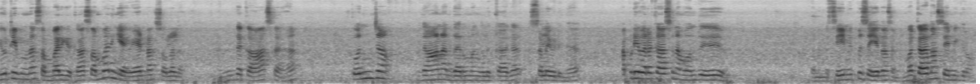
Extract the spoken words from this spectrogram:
யூடியூப்னா சம்பாதிக்கிற காசு சம்பாதிங்க வேண்டாம்னு சொல்லலை. அந்த காசை கொஞ்சம் தான தர்மங்களுக்காக செலவிடுங்க. அப்படி வர காசு நம்ம வந்து இப்போ நம்ம சேமிப்பு செய்ய தான் செய்யணும். நமக்காக தான் சேமிக்கிறோம்.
